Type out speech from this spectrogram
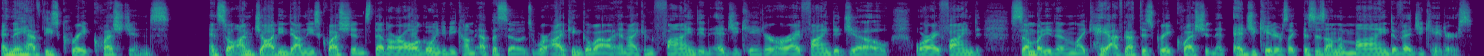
and they have these great questions and so I'm jotting down these questions that are all going to become episodes where I can go out and I can find an educator or I find a Joe or I find somebody that I'm like, hey, I've got this great question that educators like this is on the mind of educators.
